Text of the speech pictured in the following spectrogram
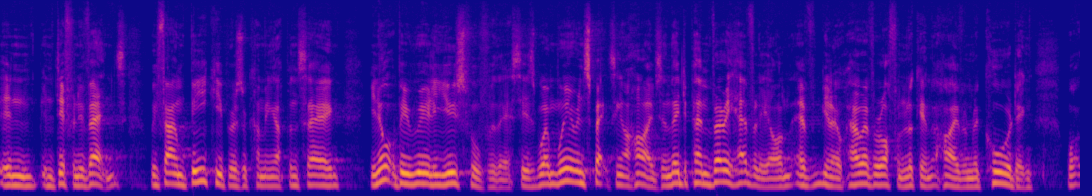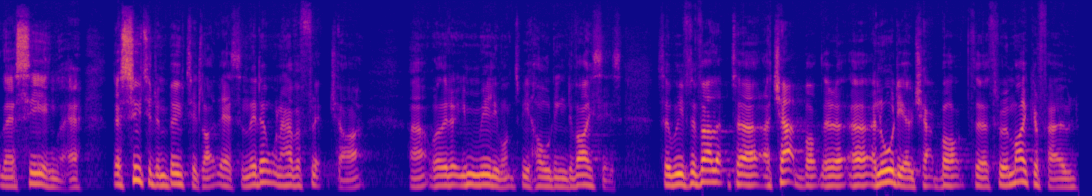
in, in different events, we found beekeepers were coming up and saying, you know what would be really useful for this is when we're inspecting our hives, and they depend very heavily on, you know, however often looking at the hive and recording what they're seeing there, they're suited and booted like this, and they don't want to have a flip chart, uh, they don't even really want to be holding devices. So we've developed a, a chatbot, uh, an audio chatbot uh, through a microphone,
